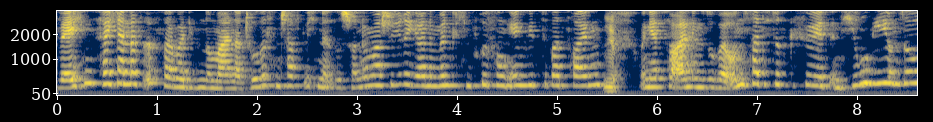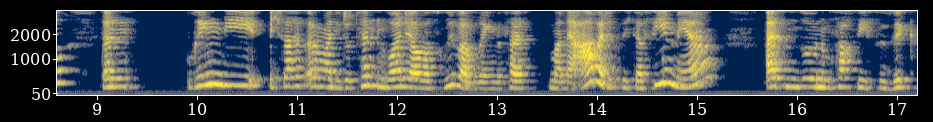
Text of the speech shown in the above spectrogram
welchen Fächern das ist, weil bei diesen normalen naturwissenschaftlichen ist es schon immer schwieriger, eine mündlichen Prüfung irgendwie zu überzeugen. Ja. Und jetzt vor allen Dingen so bei uns hatte ich das Gefühl, jetzt in Chirurgie und so, dann bringen die, ich sage jetzt einfach mal, die Dozenten wollen ja auch was rüberbringen. Das heißt, man erarbeitet sich da viel mehr als in so einem Fach wie Physik,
